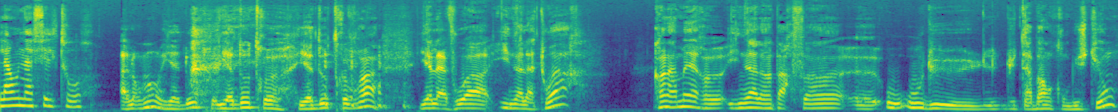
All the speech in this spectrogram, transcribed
Là, on a fait le tour. Alors non, il y a d'autres, il y a d'autres, il y a d'autres voies. Il y a la voie inhalatoire. Quand la mère euh, inhale un parfum euh, ou, du, tabac en combustion,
